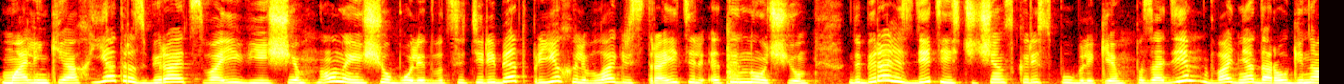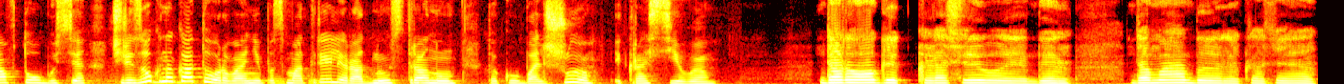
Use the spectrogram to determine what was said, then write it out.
Маленький Ахьят разбирает свои вещи. Он и еще более 20 ребят приехали в лагерь «Строитель» этой ночью. Добирались дети из Чеченской республики. Позади два дня дороги на автобусе, через окна которого они посмотрели родную страну. Такую большую и красивую. Дороги красивые были, дома были красивые,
